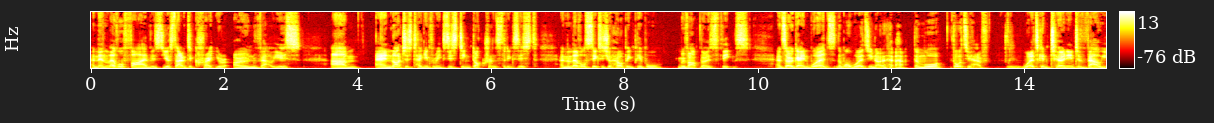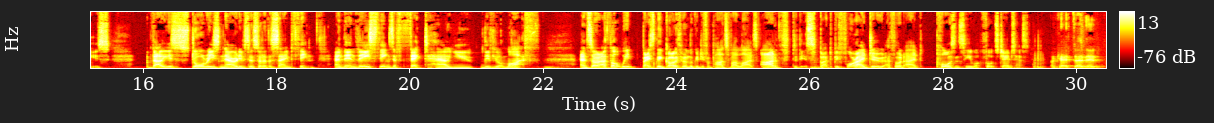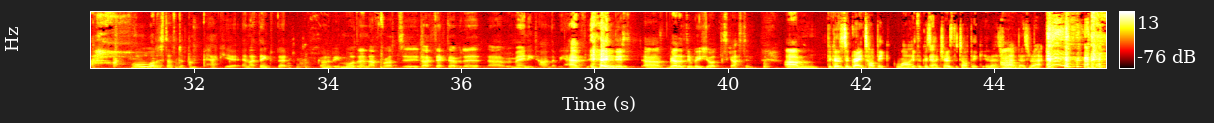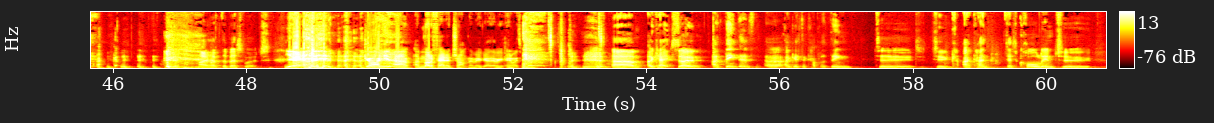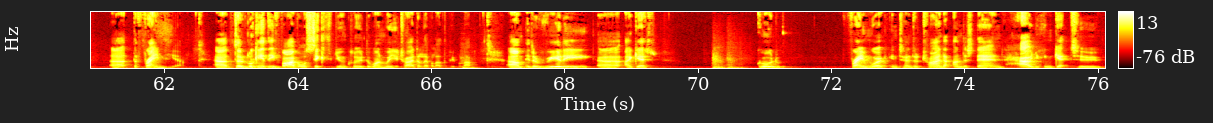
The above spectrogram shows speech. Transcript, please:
And then level five is you're starting to create your own values. Um, and not just taking from existing doctrines that exist. And then level six is you're helping people move up those things. And so again, words, the more words you know, the more thoughts you have. Mm. Words can turn into values. Values, stories, narratives are sort of the same thing. And then these things affect how you live your life. Mm. And so I thought we'd basically go through and look at different parts of our lives after this. But before I do, I thought I'd pause and see what thoughts James has. Okay, so there's a whole lot of stuff to unpack here, and I think that's going to be more than enough for us to dissect over the uh, remaining time that we have in this uh, relatively short discussion. Um, because it's a great topic. Why? Because I chose the topic. Yeah, that's oh. right. That's right. I have the best words. Yeah. God, uh, I'm not a fan of Trump. There we go. There we go. Anyways, um, okay, so I think there's, uh, I guess, a couple of things to to, I can just call into uh, the frame here. Uh, so looking at the five or six, you include the one where you try to level other people up, um, is a really, uh, I guess, good framework in terms of trying to understand how you can get to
